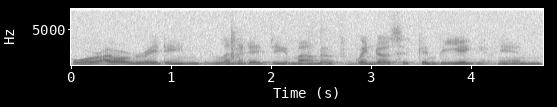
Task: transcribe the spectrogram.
for our rating, limited the amount of windows that can be in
